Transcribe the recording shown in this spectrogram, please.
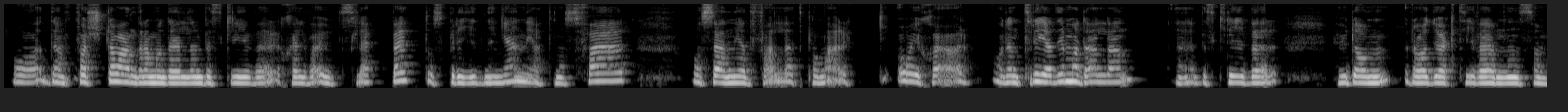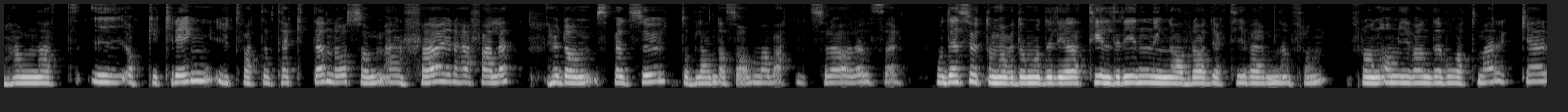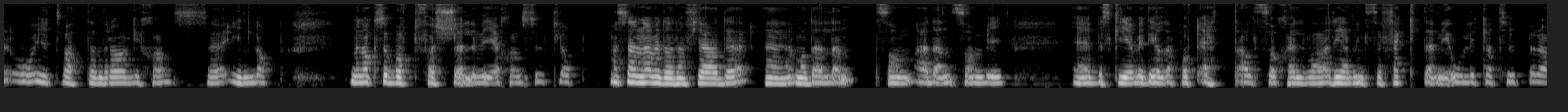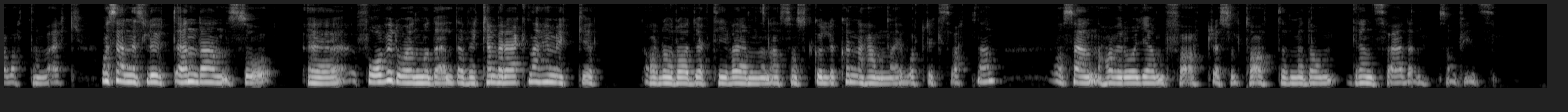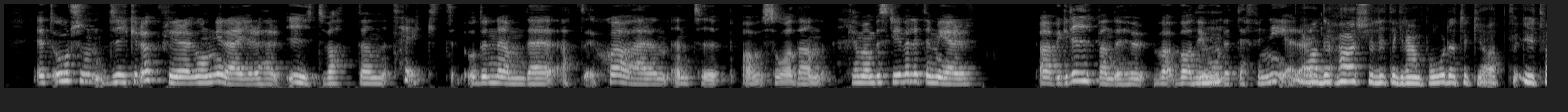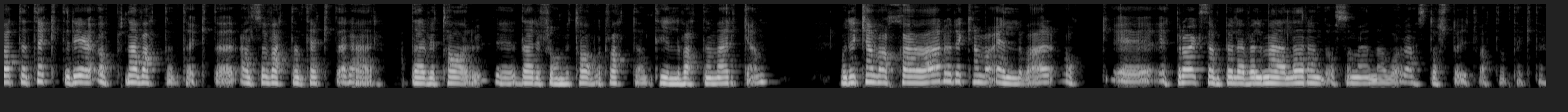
Och den första och andra modellen beskriver själva utsläppet och spridningen i atmosfär och sen nedfallet på mark och i sjöar. Och den tredje modellen eh, beskriver hur de radioaktiva ämnen som hamnat i och kring ytvattentäkten då, som är en sjö i det här fallet, hur de späds ut och blandas om av vattnets rörelser. Och dessutom har vi då modellerat tillrinning av radioaktiva ämnen från, från omgivande våtmarker och ytvattendrag i sjöns eh, inlopp. Men också bortförsel via sjöns utlopp. Och sen har vi då den fjärde eh, modellen som är den som vi Eh, beskrev i delrapport 1, alltså själva reningseffekten i olika typer av vattenverk. Och sen i slutändan så eh, får vi då en modell där vi kan beräkna hur mycket av de radioaktiva ämnena som skulle kunna hamna i vårt dricksvatten. Och sen har vi då jämfört resultaten med de gränsvärden som finns. Ett ord som dyker upp flera gånger är ju det här ytvattentäkt. Och du nämnde att sjö är en, en typ av sådan. Kan man beskriva lite mer övergripande hur, vad, det mm. ordet definierar? Ja, det hörs ju lite grann på ordet tycker jag. För ytvattentäkter det är öppna vattentäkter. Alltså vattentäkter är där vi tar, eh, därifrån vi tar vårt vatten till vattenverken. Och det kan vara sjöar och det kan vara älvar och Eh, ett bra exempel är väl Mälaren då, som är en av våra största ytvattentäkter.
